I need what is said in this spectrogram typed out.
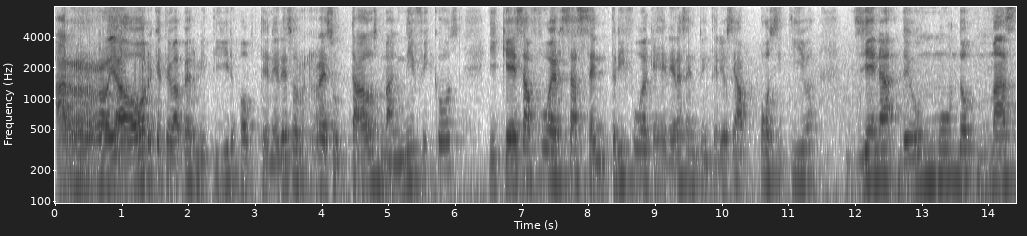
arrollador que te va a permitir obtener esos resultados magníficos y que esa fuerza centrífuga que generas en tu interior sea positiva, llena de un mundo más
